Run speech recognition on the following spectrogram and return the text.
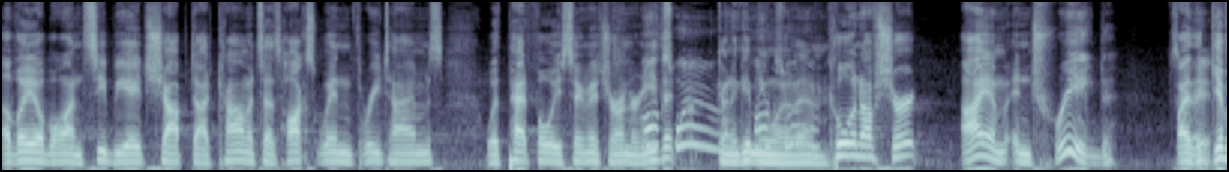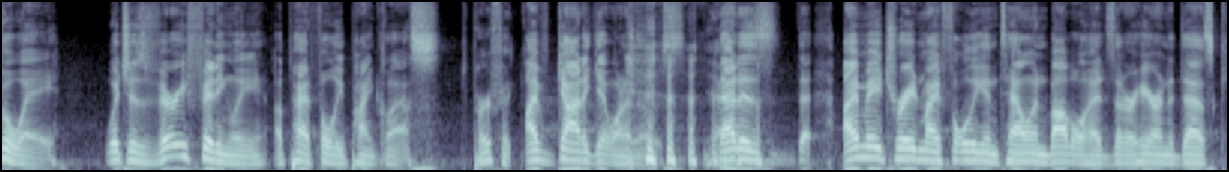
available on cbhshop.com. It says Hawks win three times with Pat Foley's signature underneath it. Gonna get me one of them. Cool enough shirt. I am intrigued by the giveaway, which is very fittingly a Pat Foley pint glass. Perfect. I've got to get one of those. That is, that, I may trade my Foley and Tallon bobbleheads that are here on the desk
